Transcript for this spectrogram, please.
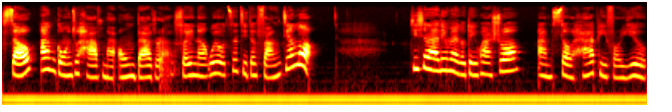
So I'm going to have my own bedroom，所以呢，我有自己的房间了。接下来另外一个对话说，I'm so happy for you.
